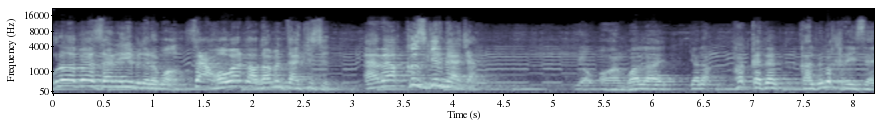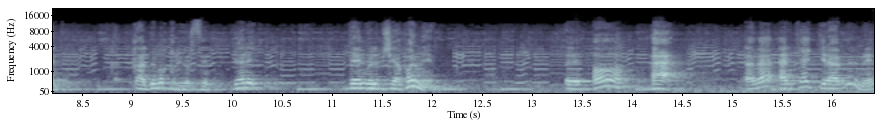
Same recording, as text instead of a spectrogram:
Ula ben seni iyi bilirim ha. Sen hovard adamın tekisin. Eve kız girmeyecek. Yok ağam vallahi yani hakikaten kalbimi kırıyorsun. Kalbimi kırıyorsun. Yani ben öyle bir şey yapar mıyım? Ee, ağam He. eve erkek girebilir mi?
